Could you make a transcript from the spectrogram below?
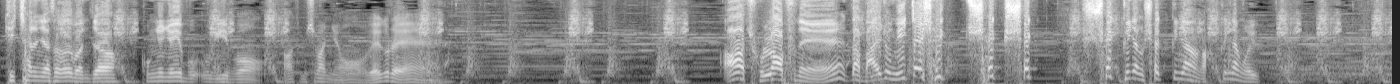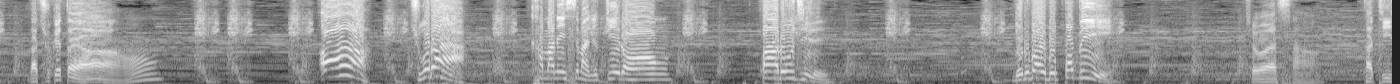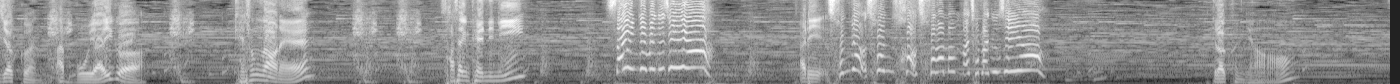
귀찮은 녀석을 먼저 공룡형이 무기 뭐, 아, 잠시만요. 왜 그래? 아, 졸라 아프네. 나 말 좀 있자, 쉑, 쉑, 쉑, 쉑, 그냥, 쉑, 그냥, 아, 그냥, 어이. 나 죽겠다, 야, 어? 아! 죽어라! 가만히 있으면 안 죽지롱. 빠루질. 노르발브 뽀비. 좋았어. 다 뒤졌군. 아, 뭐야, 이거. 계속 나오네. 사생 팬이니? 사인 좀 해주세요! 아니, 손, 손, 손, 손 한 번만 잡아주세요! 그렇군요.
